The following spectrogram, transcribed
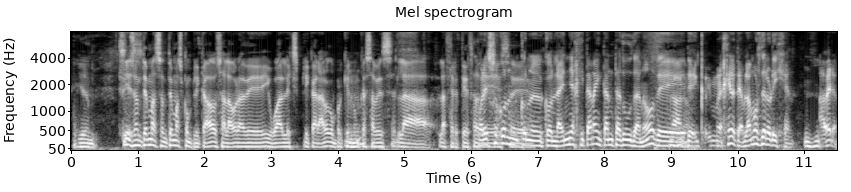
porque- Sí, son temas, son temas complicados a la hora de igual explicar algo porque nunca sabes la, la certeza Por de eso con, ese- con, el- con la etnia gitana hay tanta duda, ¿no? De, Claro. de- imagínate, hablamos del origen. A ver,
